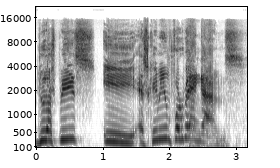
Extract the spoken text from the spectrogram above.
Judas Priest y Screaming for Vengeance.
